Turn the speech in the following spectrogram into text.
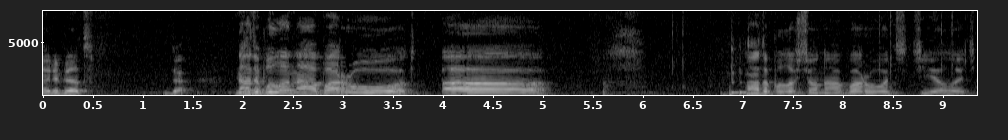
Ладно, ребят. Да. Надо было наоборот. А, -а, -а. Надо было все наоборот сделать.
